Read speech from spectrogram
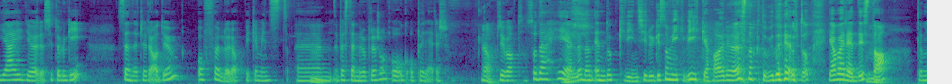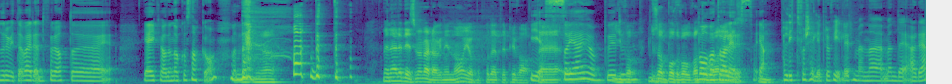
Jeg gjør cytologi. Sender til radium. Og følger opp, ikke minst, eh, bestemmer operasjon og opererer Ja. privat. Så det er hele Yes. den endokrinkirurgi som vi ikke, vi ikke har eh, snakket om i det hele tatt. Jeg var redd i stad. Mm. Det må dere vite. Jeg var redd for at uh, jeg ikke hadde nok å snakke om. Men det, Ja. Men er det det som er hverdagen din nå? Å jobbe på dette private yes, så jeg jobber i Du sa både Volvat, Volvat og Aleris. Ja. Mm. Litt forskjellige profiler, men, eh, men det er det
